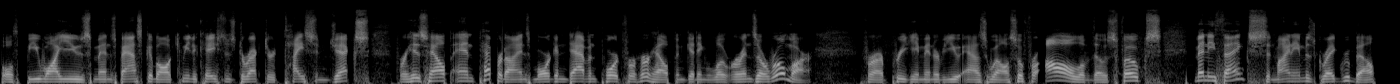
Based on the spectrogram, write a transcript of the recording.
both BYU's men's basketball communications director Tyson Jex for his help and Pepperdine's Morgan Davenport for her help in getting Lorenzo Romar for our pregame interview as well. So for all of those folks, many thanks, and my name is Greg Wrubell.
